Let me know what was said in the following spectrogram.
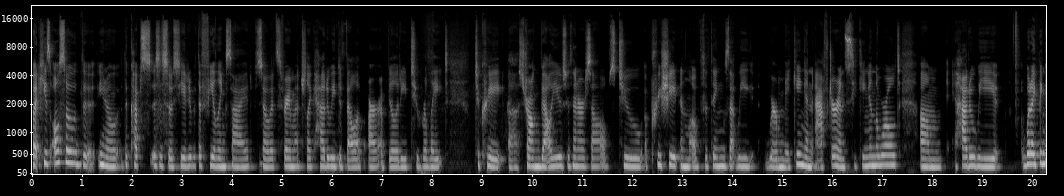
but he's also the you know the cups is associated with the feeling side. So it's very much like how do we develop our ability to relate to create uh, strong values within ourselves to appreciate and love the things that we we're making and after and seeking in the world? Um, how do we what i think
